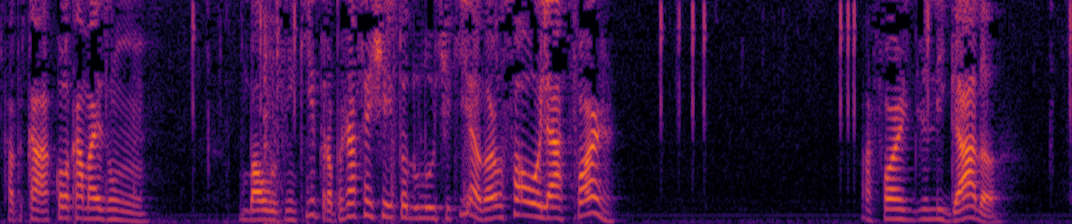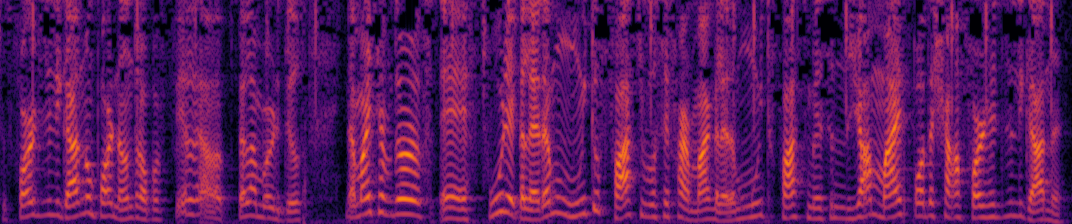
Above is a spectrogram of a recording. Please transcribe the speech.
Fabricar, colocar mais um, um baúzinho aqui, tropa. Já fechei todo o loot aqui. Agora eu só olhar as forjas. A forja desligada, ó. Se for desligado, não pode não, tropa. Pelo, pelo amor de Deus. Ainda mais servidor é, Fúria, galera. É muito fácil de você farmar, galera. Muito fácil mesmo. Você jamais pode deixar a forja desligada.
